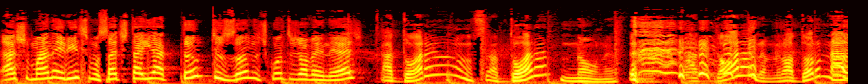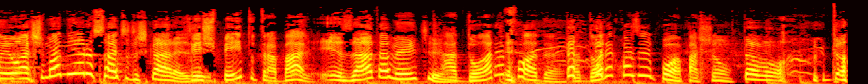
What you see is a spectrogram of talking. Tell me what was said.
acho maneiríssimo. O site tá aí há tantos anos quanto o Jovem Nerd. Adora, adora não, né? Adora não, não adoro nada. Não, eu acho maneiro o site dos caras. Respeito o trabalho. Exatamente. Adora é foda. Adora é quase, porra, paixão. Tá bom. Então,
